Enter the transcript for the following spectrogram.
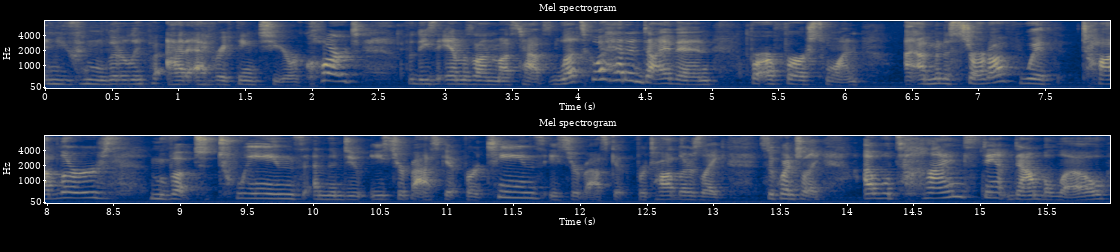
and you can literally put, add everything to your cart for these Amazon must-haves. Let's go ahead and dive in for our first one. I'm gonna start off with toddlers, move up to tweens, and then do Easter basket for teens, Easter basket for toddlers, like sequentially. I will timestamp down below.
